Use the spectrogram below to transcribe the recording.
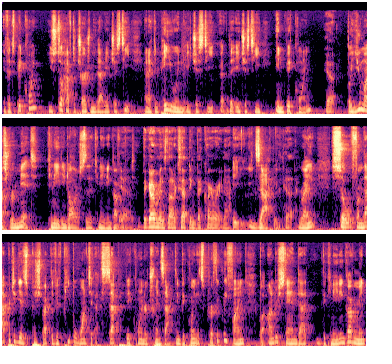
If it's Bitcoin, you still have to charge me that HST, and I can pay you in HST, uh, the HST in Bitcoin, Yeah. but you must remit Canadian dollars to the Canadian government. Yeah. The government's not accepting Bitcoin right now. Exactly. Yeah. Right. So from that particular perspective, if people want to accept Bitcoin or transact in Bitcoin, it's perfectly fine. But understand that the Canadian government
